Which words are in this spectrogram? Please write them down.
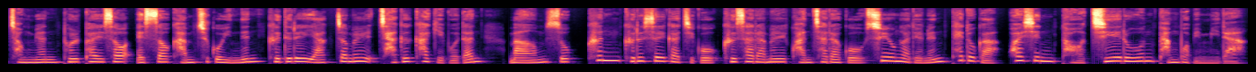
정면 돌파해서 애써 감추고 있는 그들의 약점을 자극하기보단 마음속 큰 그릇을 가지고 그 사람을 관찰하고 수용하려는 태도가 훨씬 더 지혜로운 방법입니다.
